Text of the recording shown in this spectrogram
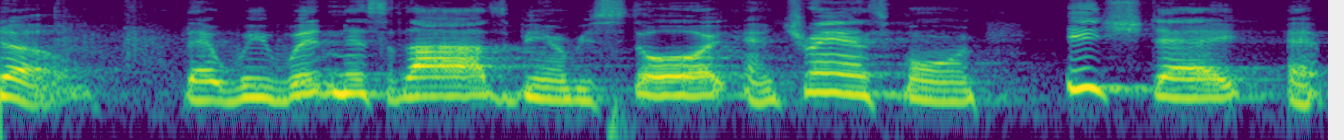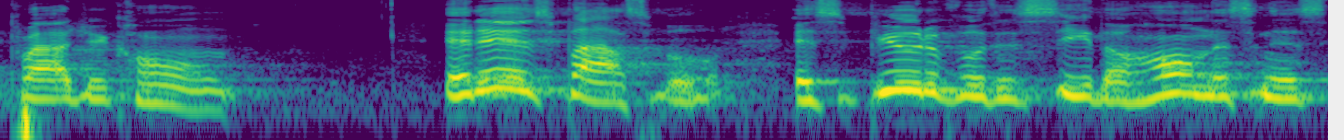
know that we witness lives being restored and transformed each day at Project Home. It is possible. It's beautiful to see the homelessness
